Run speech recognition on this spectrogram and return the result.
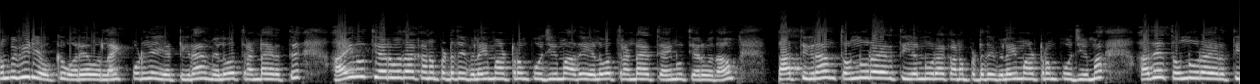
நம்ம வீடியோவுக்கு ஒரே ஒரு லைக் போடுங்க. எட்டு கிராம் எழுபத்தி ரெண்டாயிரத்து ஐநூற்றி அறுபதாக காணப்பட்டது. விலை மாற்றம் பூஜ்ஜியமாக அதே எழுபத்தி ரெண்டாயிரத்தி ஐநூற்றி அறுபதாகும் பத்து கிராம் தொண்ணூறாயிரத்தி எழுநூறா காணப்பட்டது. விலை மாற்றம் பூஜ்ஜியமாக அதே தொண்ணூறாயிரத்தி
